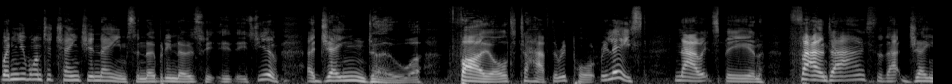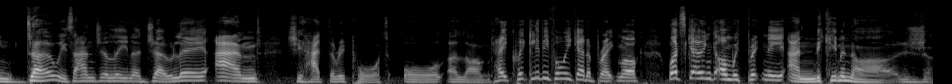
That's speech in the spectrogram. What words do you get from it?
when you want to change your name so nobody knows it's you. A Jane Doe filed to have the report released. Now it's been found out that that Jane Doe is Angelina Jolie and she had the report all along. Hey, quickly before we go to break, Mark, what's going on with Britney and Nicki Minaj?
